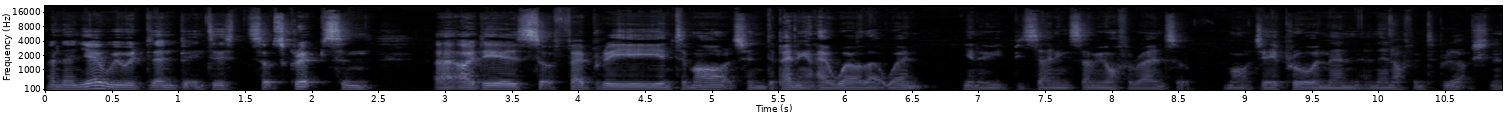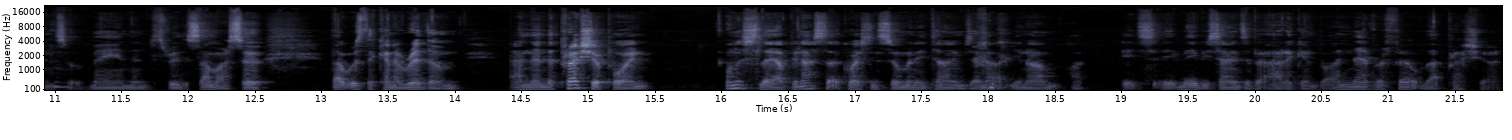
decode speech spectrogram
And then, yeah, we would then be into sort of scripts and uh, ideas sort of February into March. And depending on how well that went, you know, you'd be signing some off around sort of March, April, and then and then off into production in mm. sort of May and then through the summer. So that was the kind of rhythm. And then the pressure point. Honestly, I've been asked that question so many times, and I, you know, it's it maybe sounds a bit arrogant, but I never felt that pressure,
